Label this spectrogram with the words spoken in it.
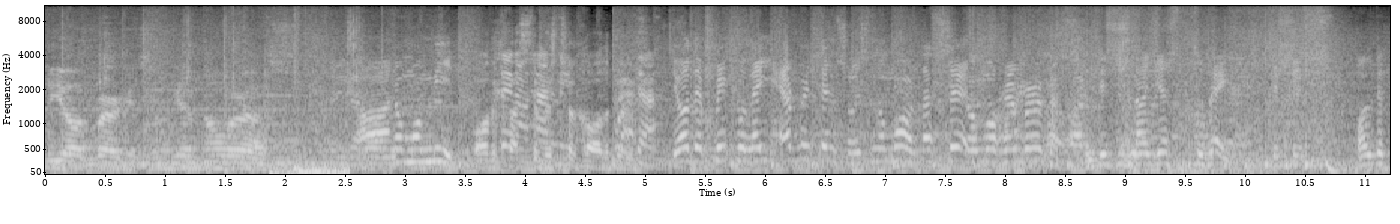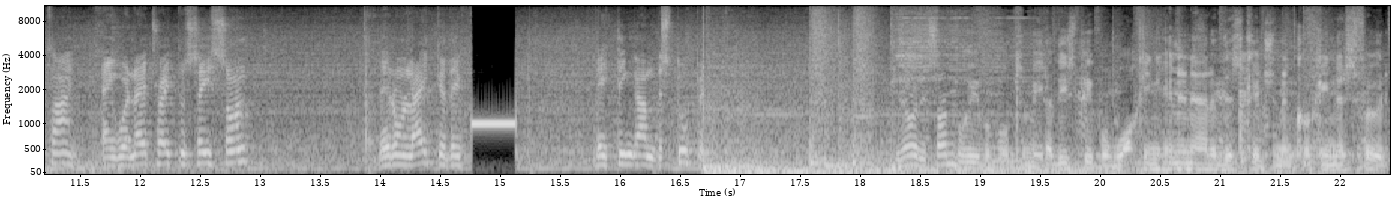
New York burgers. Don't get them nowhere else. Uh, no more meat. All the They customers took all the beef. Yeah. The other people ate everything, so it's no more. That's it. No more hamburgers. And this is not just today. This is all the time. And when I try to say something, they don't like it. They they think I'm stupid. You know what? It's unbelievable to me how these people walking in and out of this kitchen and cooking this food.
